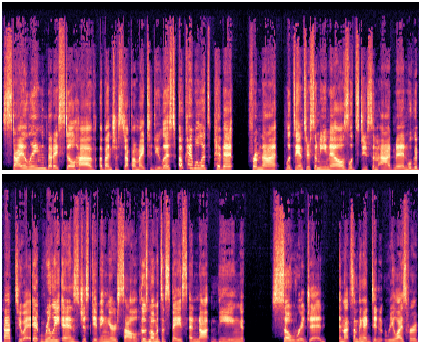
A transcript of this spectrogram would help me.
styling, that I still have a bunch of stuff on my to do list, okay, well, let's pivot from that. Let's answer some emails. Let's do some admin. We'll get back to it. It really is just giving yourself those moments of space and not being so rigid. And that's something I didn't realize for a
